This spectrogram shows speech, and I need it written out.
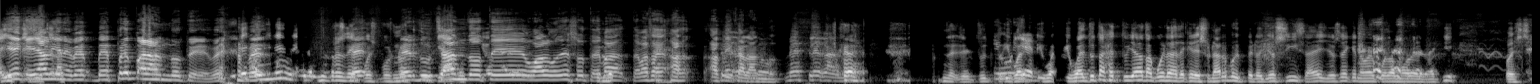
Que ya viene, ves, ves preparándote. Ves, ves- pues, pues no ves estoy duchándote o algo de eso, te, va- te vas a- a-. Desplegando. No, eh, tú- igual, huyen. igual- igual tú, te- tú ya no te acuerdas de que eres un árbol, pero yo sí, ¿sabes? Yo sé que no me puedo mover de aquí. Pues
